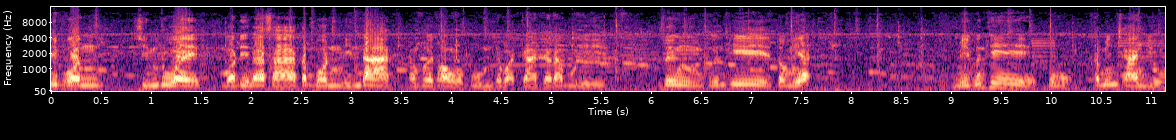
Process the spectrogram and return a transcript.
นิพนธ์ชิมรวย หมอดินอาสาตำบลหินดาดอำเภอทองผาภูมิจังหวัดกาญจนบุรี ซึ่งพื้นที่ตรงเนี้ย มีพื้นที่ปลูกขมิ้นชันอยู่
